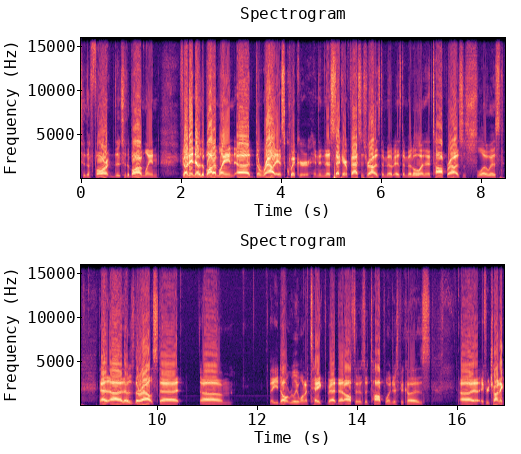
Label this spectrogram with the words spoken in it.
to the far the, to the bottom lane. If y'all didn't know, the bottom lane uh, the route is quicker, and then the second fastest route is the middle is the middle, and then the top route is the slowest. That uh, those are the routes that um, that you don't really want to take that that often is the top one, just because uh, if you're trying to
